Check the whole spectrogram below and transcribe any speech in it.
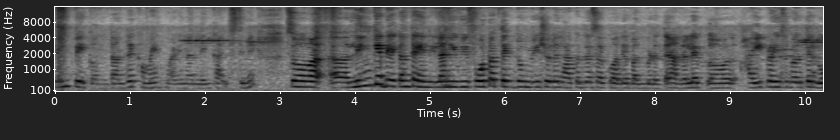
ಲಿಂಕ್ ಬೇಕು ಅಂತ ಅಂದರೆ ಕಮೆಂಟ್ ಮಾಡಿ, ನಾನು ಲಿಂಕ್ ಕಳಿಸ್ತೀನಿ ಸೊ ಲಿಂಕೇ ಬೇಕಂತ ಏನಿಲ್ಲ. ನೀವು ಈ ಫೋಟೋ ತೆಗೆದು ಮೀಶೋದಲ್ಲಿ ಹಾಕಿದ್ರೆ ಸಾಕು, ಅದೇ ಬಂದ್ಬಿಡುತ್ತೆ. ಅದರಲ್ಲೇ ಹೈ ಪ್ರೈಸ್ ಬರುತ್ತೆ ಲೋ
